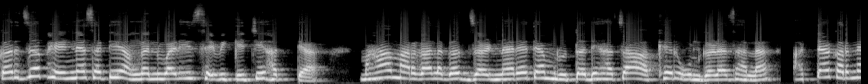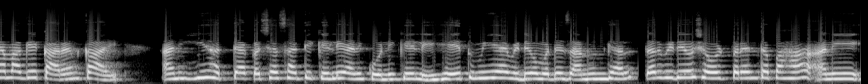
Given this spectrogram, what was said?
कर्ज फेडण्यासाठी अंगणवाडी सेविकेची हत्या. महामार्गालगत जळणाऱ्या त्या मृतदेहाचा अखेर उलगडा झाला. हत्या करण्यामागे कारण काय? आणि ही हत्या कशासाठी केली आणि कोणी केली? हे तुम्ही या व्हिडिओमध्ये जाणून घ्याल. तर व्हिडिओ शेवटपर्यंत पहा आणि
